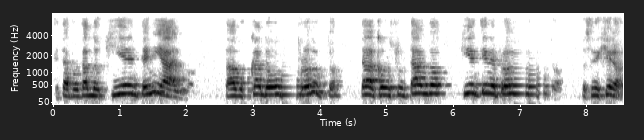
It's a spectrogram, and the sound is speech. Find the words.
Está preguntando quién tenía algo. Estaba buscando un producto, estaba consultando quién tiene el producto. Entonces dijeron,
